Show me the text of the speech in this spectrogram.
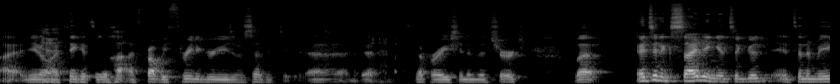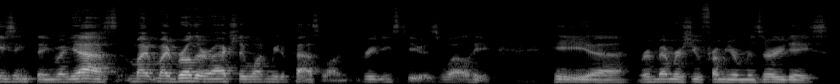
Uh, you know, I think it's a lot. It's probably three degrees of uh, uh, separation in the church, but it's an exciting. It's a good. It's an amazing thing. But yeah, my my brother actually wanted me to pass along greetings to you as well. He he uh, remembers you from your Missouri days.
